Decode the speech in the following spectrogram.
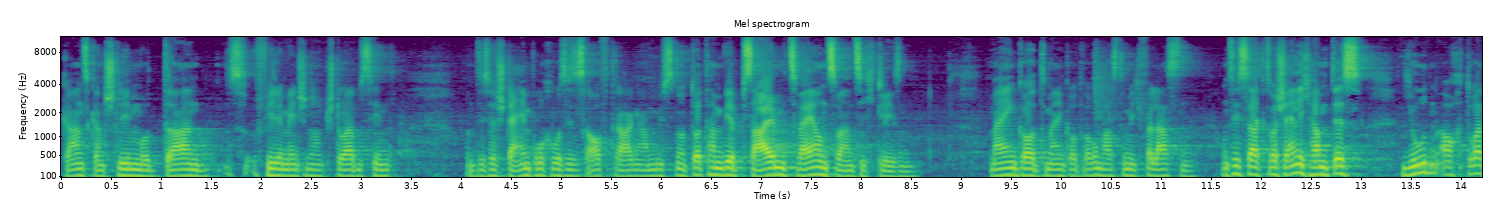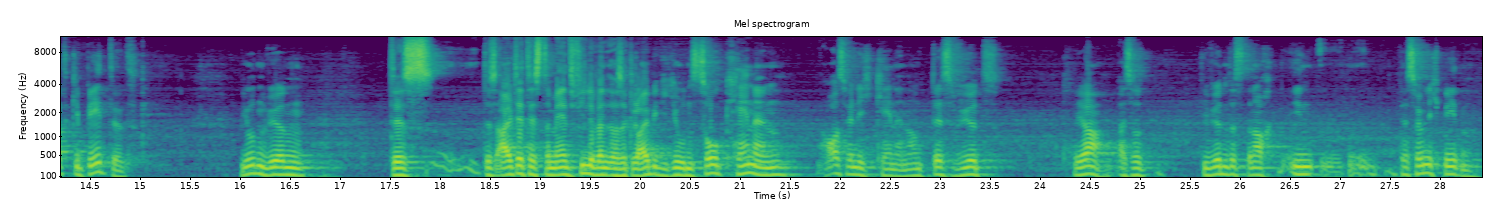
ganz, ganz schlimm, wo da viele Menschen noch gestorben sind und dieser Steinbruch, wo sie es rauftragen haben müssen. Und dort haben wir Psalm 22 gelesen. Mein Gott, mein Gott, warum hast du mich verlassen? Und sie sagt, wahrscheinlich haben das Juden auch dort gebetet. Juden würden das, das Alte Testament, viele, also gläubige Juden, so kennen, auswendig kennen. Und das wird, ja, also die würden das dann auch in, persönlich beten.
